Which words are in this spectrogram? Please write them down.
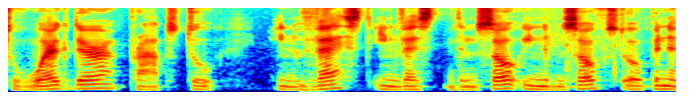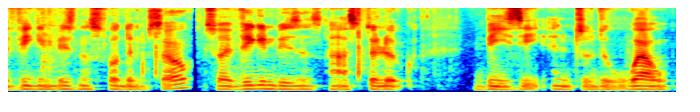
to work there, perhaps to invest, invest themselves in themselves to open a vegan business for themselves. So a vegan business has to look busy and to do well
